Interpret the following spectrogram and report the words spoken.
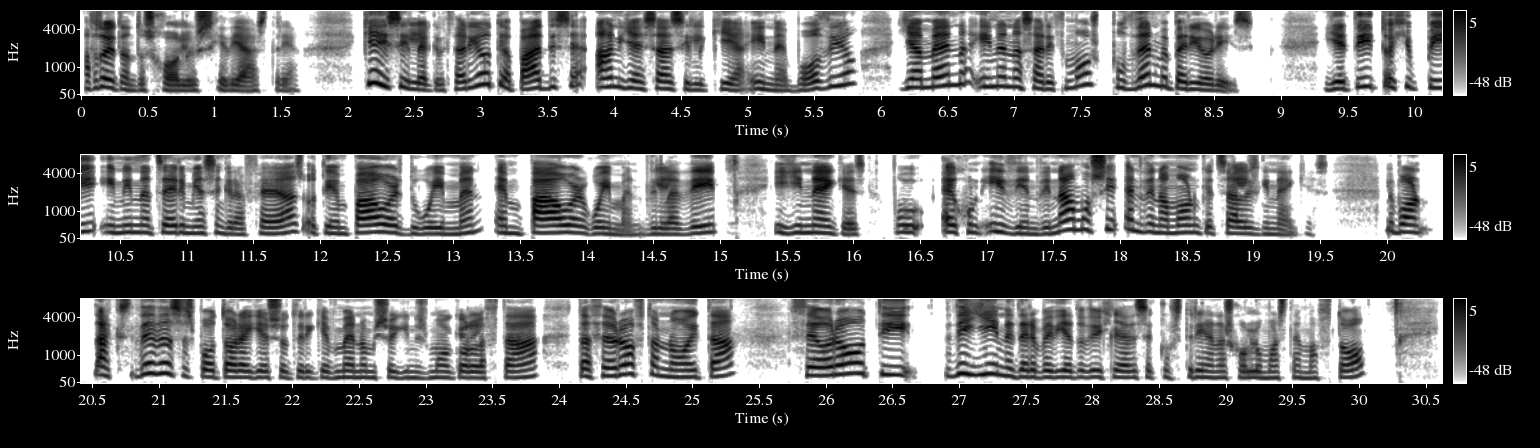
Αυτό ήταν το σχόλιο στη σχεδιάστρια. Και η Σίλια Κρυθαριώτη απάντησε: Αν για εσάς η ηλικία είναι εμπόδιο, για μένα είναι ένας αριθμός που δεν με περιορίζει. Γιατί το έχει πει η Νίνα Τσέρι, μια συγγραφέας, ότι empowered women empower women. Δηλαδή, οι γυναίκες που έχουν ήδη ενδυνάμωση ενδυναμώνουν και τις άλλες γυναίκες. Λοιπόν, εντάξει, δεν θα σας πω τώρα για εσωτερικευμένο μισογυνισμό και όλα αυτά. Τα θεωρώ αυτονόητα. Θεωρώ ότι δεν γίνεται, ρε παιδιά, το 2023 να ασχολούμαστε με αυτό.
